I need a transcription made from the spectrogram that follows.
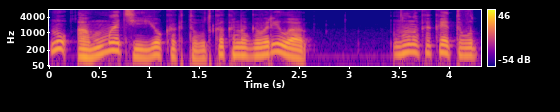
Ну, а мать ее как-то, вот как она говорила, ну, она какая-то вот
